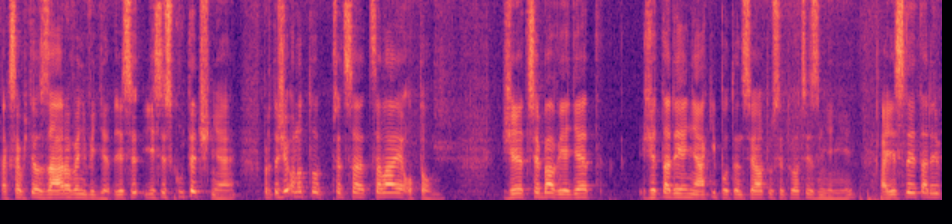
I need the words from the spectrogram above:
tak jsem chtěl zároveň vidět, jestli, jestli skutečně, protože ono to přece celé je o tom, že je třeba vědět, že tady je nějaký potenciál tu situaci změnit a jestli je tady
